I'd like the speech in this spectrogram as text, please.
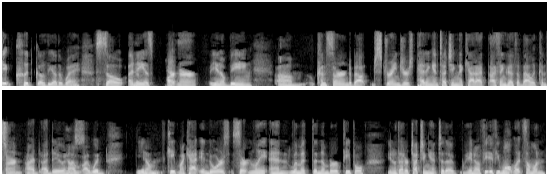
it could go the other way. So Ania's yeah. partner, yes. you know, being um, concerned about strangers petting and touching the cat. I, I think that's a valid concern. I, I do, and yes. I, I would, you know, keep my cat indoors certainly, and limit the number of people, you know, that are touching it to the, you know, if you, if you won't let someone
